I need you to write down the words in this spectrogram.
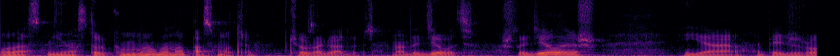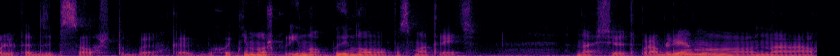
у нас не настолько много, но посмотрим, что загадывать. Надо делать, что делаешь. Я, опять же, ролик это записал, чтобы как бы хоть немножко ино, по-иному посмотреть на всю эту проблему, на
